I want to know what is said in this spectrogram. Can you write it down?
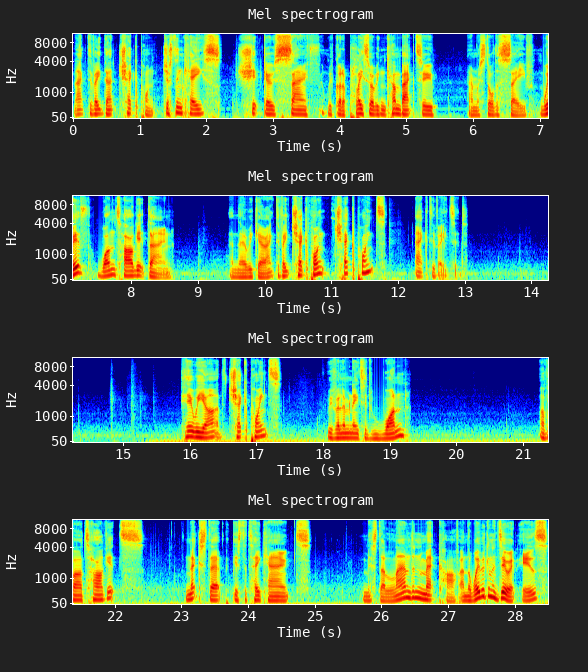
And activate that checkpoint, just in case shit goes south. We've got a place where we can come back to and restore the save, with one target down. And there we go, activate checkpoint, checkpoint, activated. Here we are at the checkpoint. We've eliminated one of our targets. Next step is to take out Mr. Landon Metcalf, and the way we're going to do it is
